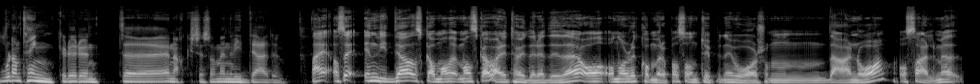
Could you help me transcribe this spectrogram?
hvordan tenker du rundt uh, en aksje som Nvidia, Audun? Nei, altså Nvidia skal man, man skal være litt høyderedd i det. Og, og, når det kommer opp på sånne type nivåer som det er nå, og særlig med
